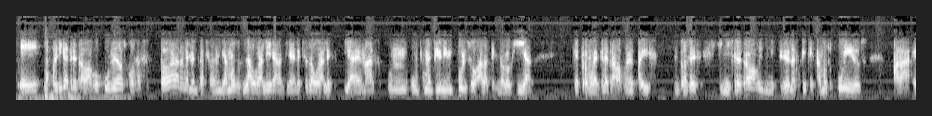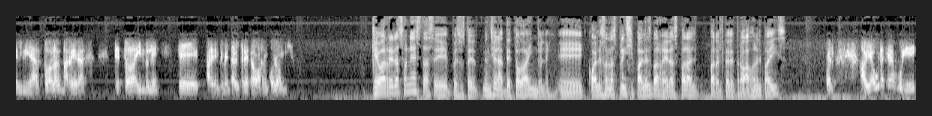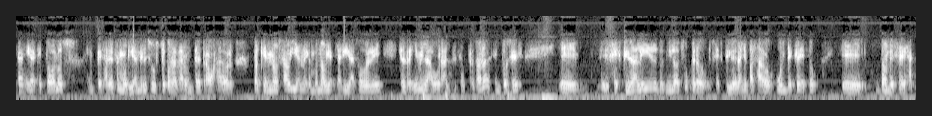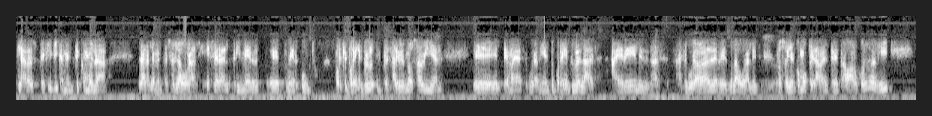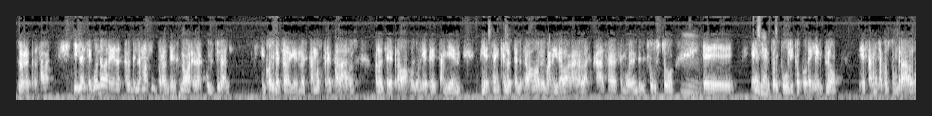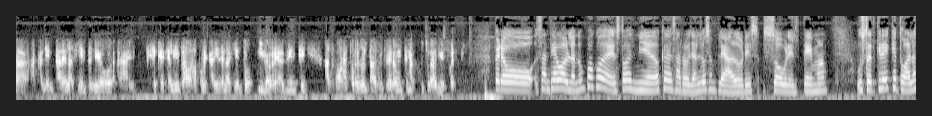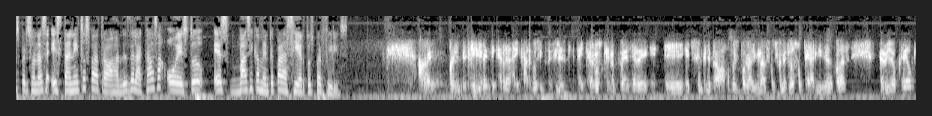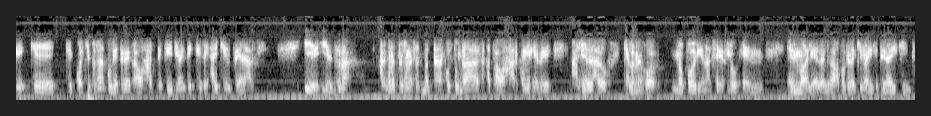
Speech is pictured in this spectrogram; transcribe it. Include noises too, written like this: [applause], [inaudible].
Eh, la política de teletrabajo une dos cosas. Toda la reglamentación, digamos, laboral y garantía de derechos laborales y además un, un y un impulso a la tecnología que promueve el teletrabajo en el país. Entonces, el Ministerio de Trabajo y el Ministerio de las TIC estamos unidos para eliminar todas las barreras de toda índole eh, para implementar el teletrabajo en Colombia. ¿Qué barreras son estas? Eh, pues usted menciona de toda índole. Eh, ¿Cuáles son las principales barreras para el, para el teletrabajo en el país? Bueno, había una que era jurídica y era que todos los empresarios se morían del susto de contratar a un teletrabajador porque no sabían, digamos, no había claridad sobre el régimen laboral de esas personas. Entonces, eh, eh, se expidió una ley en el 2008, pero se expidió el año pasado un decreto eh, donde se deja claro específicamente cómo es la, la reglamentación laboral. Ese era el primer, eh, primer punto. Porque, por ejemplo, los empresarios no sabían eh, el tema de aseguramiento, por ejemplo, de las ARL, de las aseguradoras de riesgos laborales, no sabían cómo operaban el teletrabajo, cosas así lo retrasaban. Y la segunda barrera, tal vez la más importante, es una barrera cultural. En Colombia todavía no estamos preparados para el teletrabajo. Los jefes también piensan que los teletrabajadores van a ir a vagar a las casas, se mueren del susto. Eh, en el Cierto. sector público, por ejemplo, estamos acostumbrados a, a calentar el asiento, decir, se cree que alguien trabaja porque calienta el asiento y no realmente a trabajar por resultados. Entonces era un tema cultural muy fuerte. Pero, Santiago, hablando un poco de esto, del miedo que desarrollan los empleadores sobre el tema, ¿usted cree que todas las personas están hechas para trabajar desde la casa o esto es básicamente para ciertos perfiles? A ver, pues definitivamente hay cargos y perfiles, hay cargos que no pueden ser eh, eh, hechos en teletrabajo, pues por las mismas funciones, los operarios y esas cosas, pero yo creo que, que, cualquier persona podría teletrabajar. Definitivamente hay que, hay que entrenarse. Y es verdad, algunas personas están acostumbradas a trabajar con el jefe ahí al lado que a lo mejor no podrían hacerlo en, en modalidades de trabajo porque requiere una disciplina distinta.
